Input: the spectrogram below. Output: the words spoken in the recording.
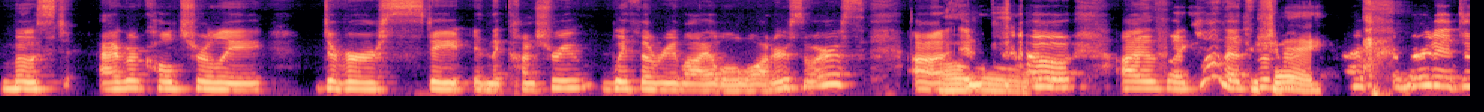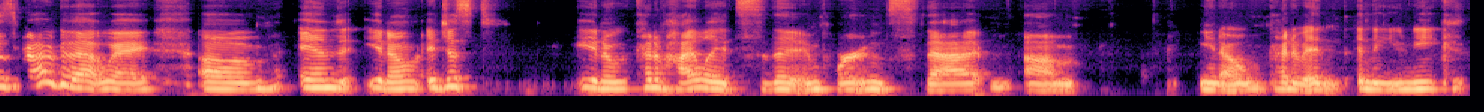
most agriculturally diverse state in the country with a reliable water source. Uh, oh. And so I was like, oh, that's the I've heard it described that way. Um, and, you know, it just, you know, kind of highlights the importance that, um, you know, kind of in, in the unique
